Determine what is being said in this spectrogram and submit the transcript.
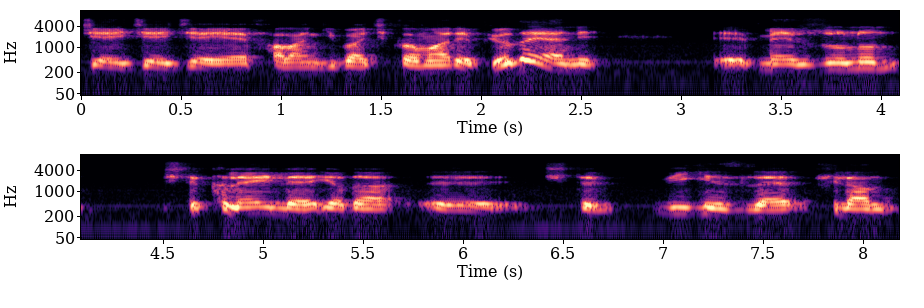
JJJ'ye falan gibi açıklamalar yapıyor da yani e, mevzunun işte Clay'le ya da e, işte Wiggins'le filan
